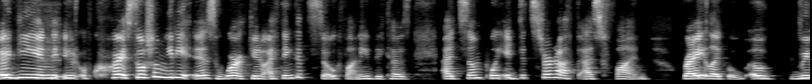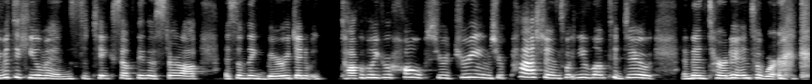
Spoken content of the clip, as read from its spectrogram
I mean, of course, social media is work. You know, I think it's so funny because at some point it did start off as fun, right? Like, oh, leave it to humans to take something that start off as something very genuine. Talk about your hopes, your dreams, your passions, what you love to do, and then turn it into work.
